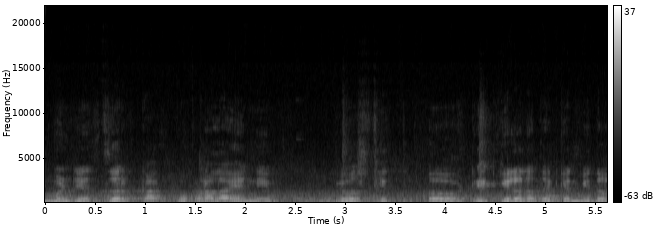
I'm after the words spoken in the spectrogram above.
म्हणजे जर का कोकणाला ह्यांनी व्यवस्थित ट्रीट केलं ना तर it can be the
